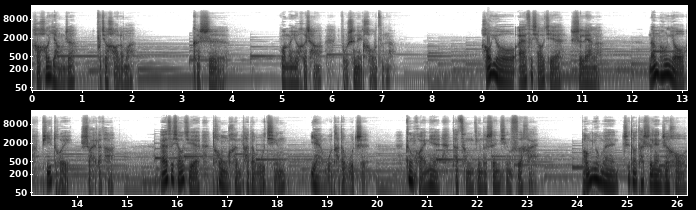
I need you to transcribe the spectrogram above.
好好养着，不就好了吗？可是，我们又何尝不是那猴子呢？好友 S 小姐失恋了，男朋友劈腿甩了她，S 小姐痛恨他的无情，厌恶他的无耻。更怀念他曾经的深情似海。朋友们知道他失恋之后，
